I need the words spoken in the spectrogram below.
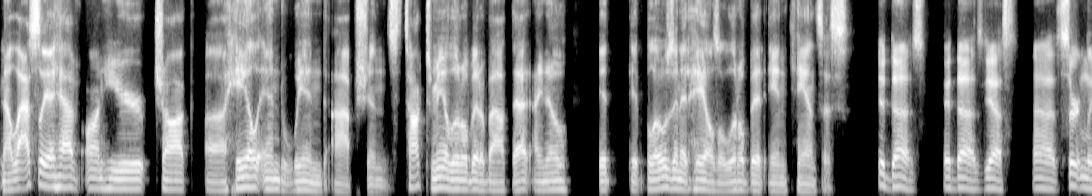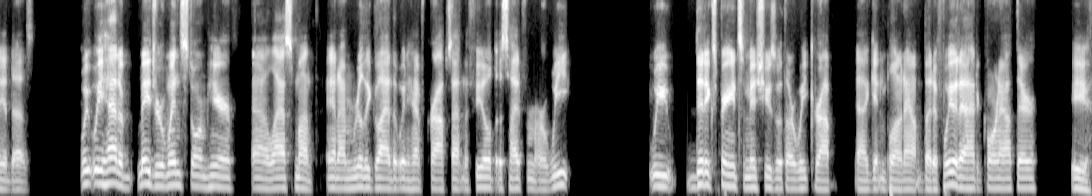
Now, lastly, I have on here chalk uh, hail and wind options. Talk to me a little bit about that. I know it it blows and it hails a little bit in Kansas. It does. It does. Yes, uh, certainly it does. We we had a major windstorm here uh, last month, and I'm really glad that we didn't have crops out in the field aside from our wheat. We did experience some issues with our wheat crop uh, getting blown out, but if we would have had corn out there, ew,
